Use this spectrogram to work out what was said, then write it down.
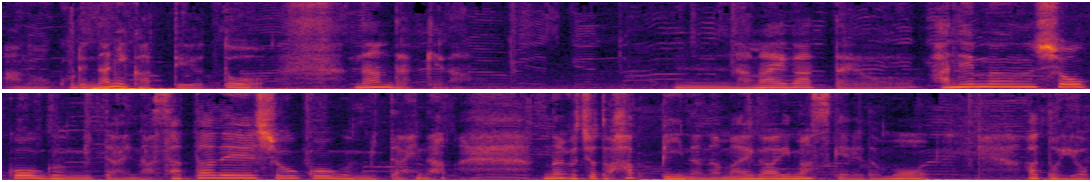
あのこれ何かっていうと何だっけな。うん名前があったよ。ハネムーン症候群みたいなサタデー症候群みたいななんかちょっとハッピーな名前がありますけれどもあと酔っ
